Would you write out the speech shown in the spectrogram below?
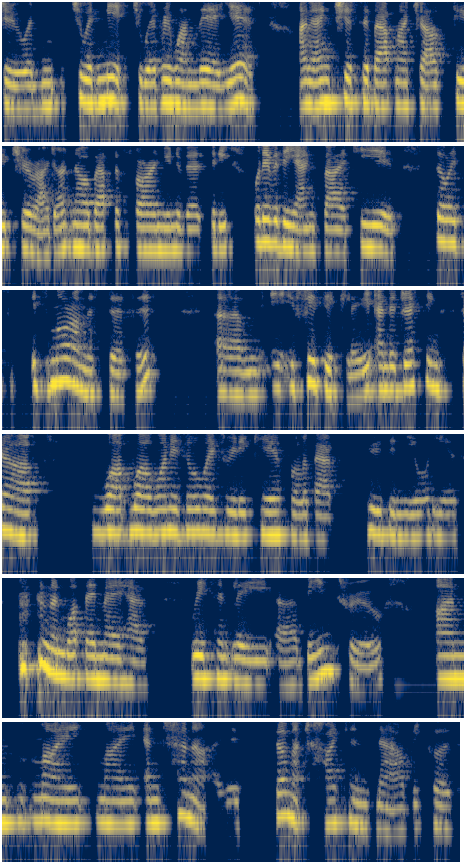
to, to admit to everyone there, yes, I'm anxious about my child's future. I don't know about the foreign university, whatever the anxiety is. So it's, it's more on the surface. Um, physically and addressing staff while, while one is always really careful about who's in the audience and what they may have recently uh, been through, I'm my my antenna is so much heightened now because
